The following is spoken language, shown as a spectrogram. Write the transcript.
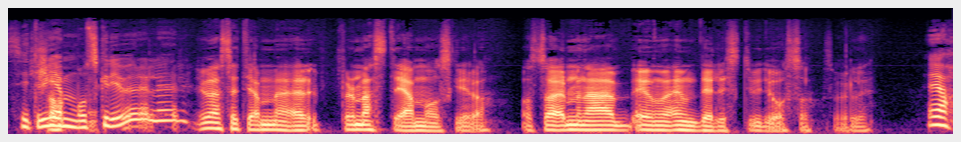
sitter du hjemme og skriver, eller? Jo, jeg sitter hjemme, for det meste hjemme og skriver. Også, men jeg er jo en del i studio også, selvfølgelig. Ja.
